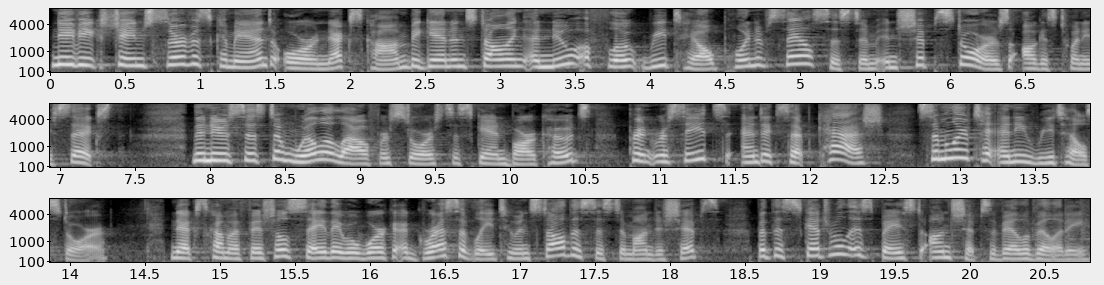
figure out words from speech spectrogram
Navy Exchange Service Command, or NEXCOM, began installing a new afloat retail point of sale system in ship stores August 26th. The new system will allow for stores to scan barcodes, print receipts, and accept cash, similar to any retail store. NEXCOM officials say they will work aggressively to install the system onto ships, but the schedule is based on ships' availability.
